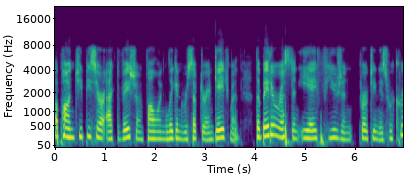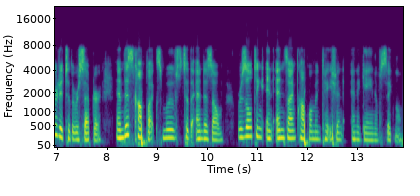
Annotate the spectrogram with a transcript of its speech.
Upon GPCR activation following ligand receptor engagement, the beta-arrestin EA fusion protein is recruited to the receptor, and this complex moves to the endosome, resulting in enzyme complementation and a gain of signal.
